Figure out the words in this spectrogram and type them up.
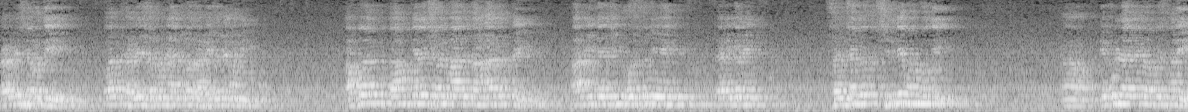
कळवे पण खळे सर म्हणे म्हणे आपण काम केल्याशिवाय मार्ग जाणारच नाही. आणि त्याची गोष्ट जे त्या ठिकाणी संचालक शिंदे म्हणून होते. डेप्युटी डायरेक्टर ऑफिसमध्ये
